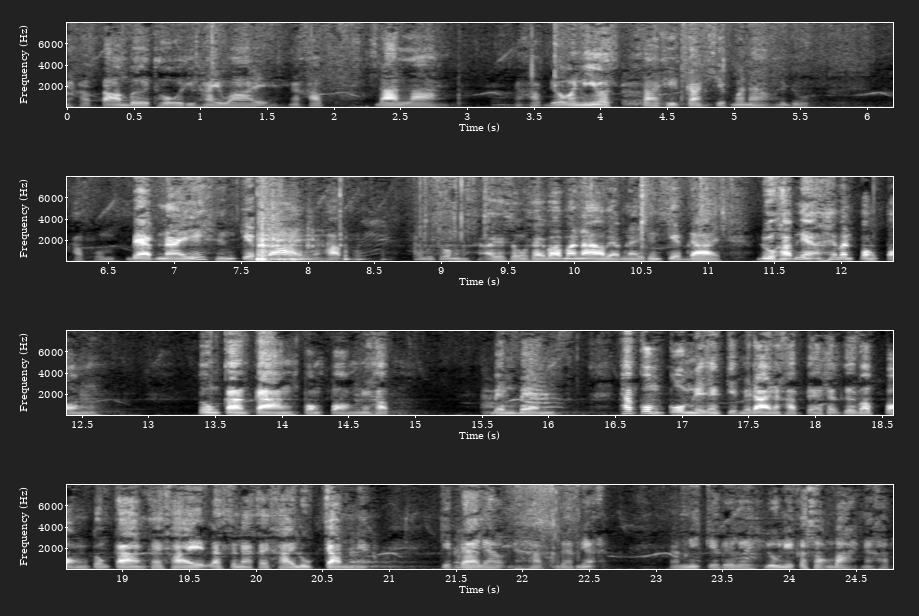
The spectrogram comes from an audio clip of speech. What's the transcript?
นะครับ ตามเบอร์โทรที่ให้ไว้นะครับ ด้านล่างนะครับ เดี๋ยววันนี้าสาธิตการเก็บมะนาวให้ดูครับผมแบบไหนถึงเก็บได้นะครับท่านผู้ชมอาจจะสงสัยว่ามะนาวแบบไหนถึงเก็บได้ ดูครับเนี่ยให้มันป่องๆ ตรงกลางๆป่องๆเนี่ยครับ แบนๆ ถ้ากลมๆเนี่ยยังเก็บไม่ได้นะครับ แต่ถ้าเกิดว่าป่องตรงกลางคล้ายๆลักษณะคล้ายๆ ลูกจันเนี่ยเก็บได้แล้วนะครับ แบบเนี้ยแบบนี้เก็บได้เลย ลูกนี้ก็สองบาทนะครับ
